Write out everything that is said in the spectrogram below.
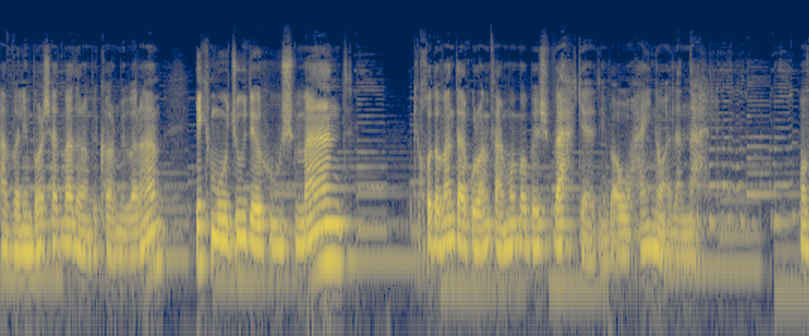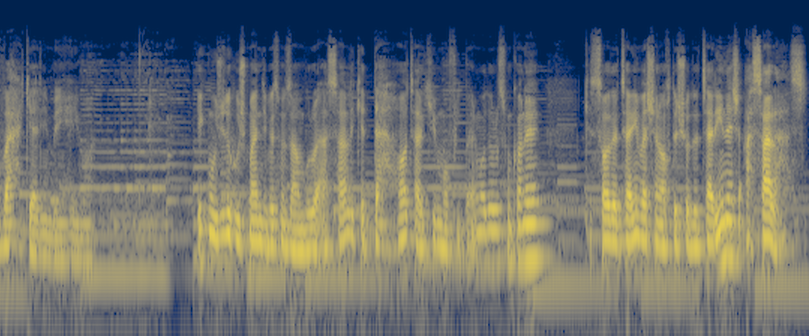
اولین بار شاید ندارم به کار می‌برم. یک موجود هوشمند که خداوند در قرآن فرمان ما بهش وحی کردیم و اوحینا الی نحل ما وحی کردیم به این حیوان. یک موجود هوشمندی به اسم زنبور اصل که ده ها ترکیب مفید برای ما درست می‌کنه که ساده ترین و شناخته شده ترینش اصل هست.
